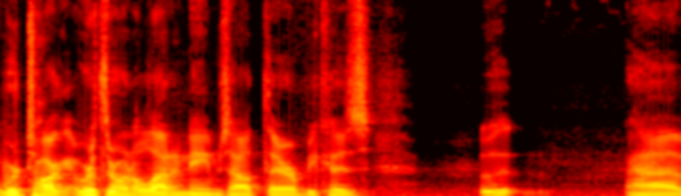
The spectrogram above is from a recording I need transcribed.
we're talking. We're throwing a lot of names out there because uh,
